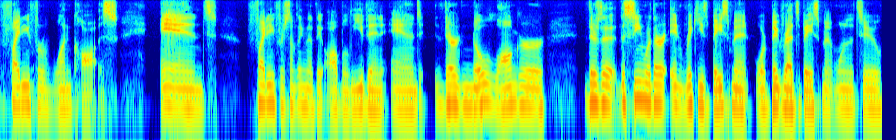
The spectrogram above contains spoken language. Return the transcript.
fighting for one cause and fighting for something that they all believe in and they're no longer there's a the scene where they're in Ricky's basement or Big Red's basement one of the two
